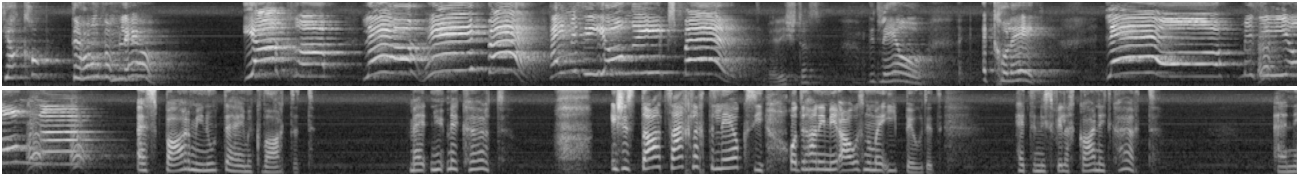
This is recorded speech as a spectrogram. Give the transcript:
Jakob, der Hund vom Leo. Jakob! Leo, Hilfe! Hey, wir sind Jungen eingesperrt! Wer ist das? Der Leo, ein Kollege. Leo! Wir sind Jungen! Ein paar Minuten haben wir gewartet. Man hat nichts mehr gehört. Ist es tatsächlich der Leo gewesen, oder habe ich mir alles nur eingebildet? Hat er uns vielleicht gar nicht gehört? Eine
